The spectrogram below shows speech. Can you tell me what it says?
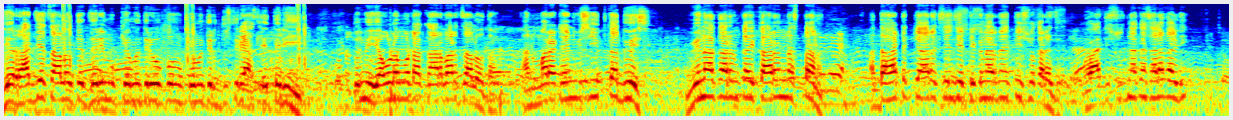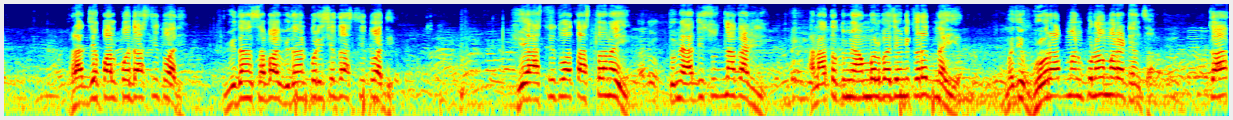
जे राज्य चालवते जरी मुख्यमंत्री उपमुख्यमंत्री दुसरे असले तरीही तुम्ही एवढा मोठा कारभार चालवता. आणि मराठ्यांविषयी इतका द्वेष. विनाकारण काही कारण नसताना. दहा टक्के आरक्षण जे टिकणार नाही ते स्वीकारायचं. अधिसूचना कशाला काढली? राज्यपाल पद अस्तित्वात विधानसभा विधान परिषद अस्तित्वात हे अस्तित्वात असतानाही तुम्ही अधिसूचना काढली. आणि आता तुम्ही अंमलबजावणी करत नाही म्हणजे घोर अपमान पुन्हा मराठ्यांचा. का?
